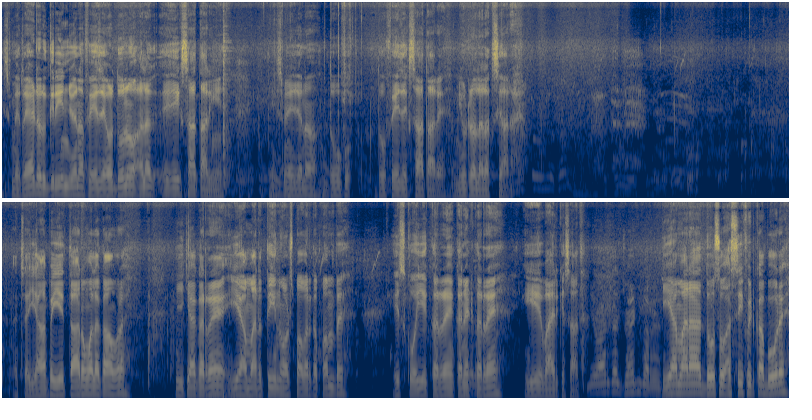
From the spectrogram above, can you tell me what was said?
इसमें रेड और ग्रीन जो है ना फ़ेज़ है और दोनों अलग एक साथ आ रही हैं। इसमें जो है ना दो को दो फ़ेज़ एक साथ आ रहे हैं न्यूट्रल अलग से आ रहा है। अच्छा यहाँ पे ये तारों वाला काम हो रहा है? ये क्या कर रहे हैं? ये हमारा तीन हॉर्स पावर का पंप है। इसको ये कर रहे हैं कनेक्ट कर रहे हैं ये वायर के साथ। ये वायर का ज्वाइन कर रहे हैं। ये हमारा 280 फीट का बोर है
